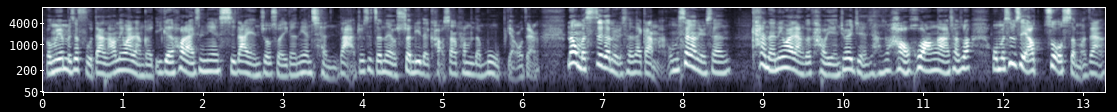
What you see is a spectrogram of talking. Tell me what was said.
我们原本是复旦，然后另外两个，一个后来是念师大研究所，一个念成大，就是真的有顺利的考上他们的目标这样。那我们四个女生在干嘛？我们四个女生看了另外两个考研，就会觉得想说好慌啊，想说我们是不是也要做什么这样？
